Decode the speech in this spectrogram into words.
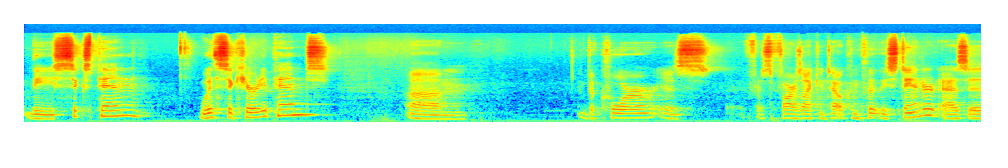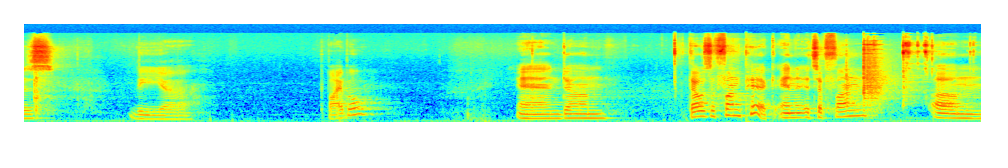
the six pin with security pins. Um, the core is, as far as I can tell, completely standard, as is the, uh, the Bible. And um, that was a fun pick, and it's a fun um,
